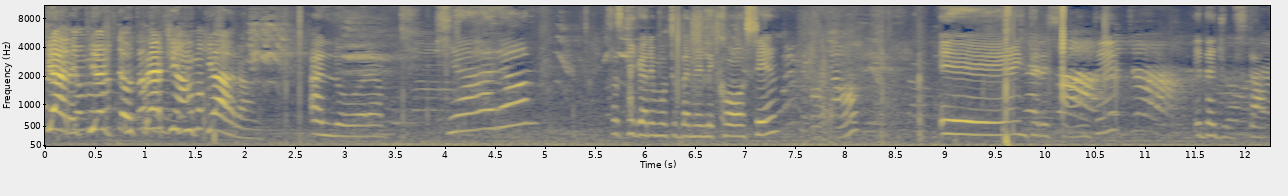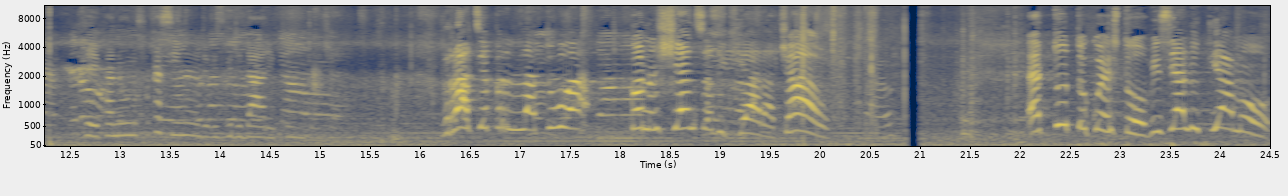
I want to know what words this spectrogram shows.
Chiara, i, pregi di Chiara. Allora, sa spiegare molto bene le cose. E è interessante ed è giusta. Che quando uno fa casino non deve sgridare, punto. Cioè. Grazie per la tua conoscenza di Chiara. Ciao. È tutto questo. Vi salutiamo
